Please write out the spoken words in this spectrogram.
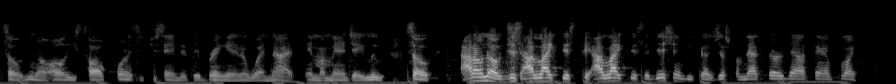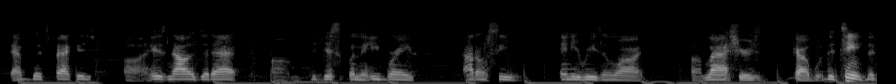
So, you know, all these tall corners that you're saying that they're bringing in and whatnot, and my man Jay Lou. So I don't know, just I like this I like this addition because just from that third down standpoint, that blitz package, uh, his knowledge of that, um, the discipline that he brings, I don't see any reason why uh, last year's Cowboy, the team, the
